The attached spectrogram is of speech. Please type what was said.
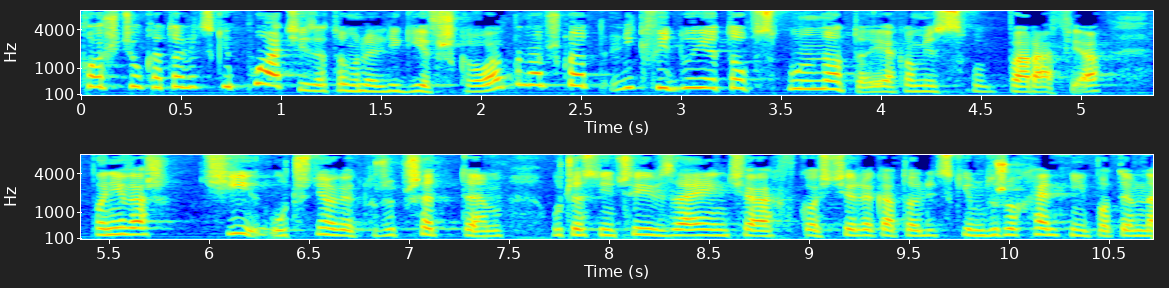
Kościół katolicki płaci za tą religię w szkołach, bo na przykład likwiduje to wspólnotę, jaką jest parafia, ponieważ ci uczniowie, którzy przedtem uczestniczyli w zajęciach w kościele katolickim, dużo chętniej potem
